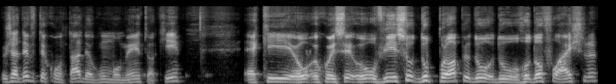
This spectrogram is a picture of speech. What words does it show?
eu já devo ter contado em algum momento aqui, é que eu, eu conheci, eu ouvi isso do próprio do, do Rodolfo Eichler,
